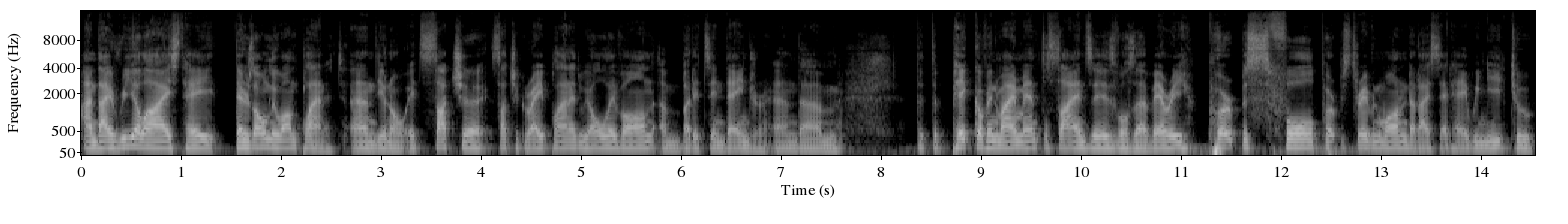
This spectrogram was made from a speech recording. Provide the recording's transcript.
and I realized, hey, there's only one planet, and you know it's such a such a great planet we all live on, um, but it's in danger. And um, the, the pick of environmental sciences was a very purposeful, purpose-driven one that I said, hey, we need to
